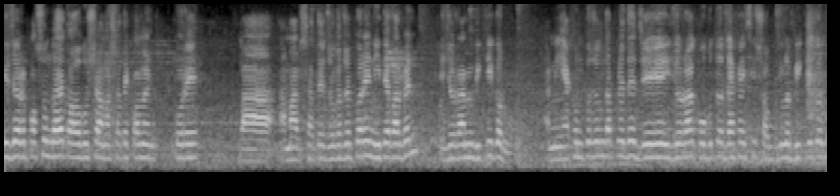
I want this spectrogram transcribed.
ইউজারের পছন্দ হয়, তো অবশ্যই আমার সাথে কমেন্ট করে বা আমার সাথে যোগাযোগ করে নিতে পারবেন। এই জোড়া আমি বিক্রি করব। আমি এখন পর্যন্ত আপনাদের যে এই জোড়া কবুতর দেখাইছি, সবগুলো বিক্রি করব।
